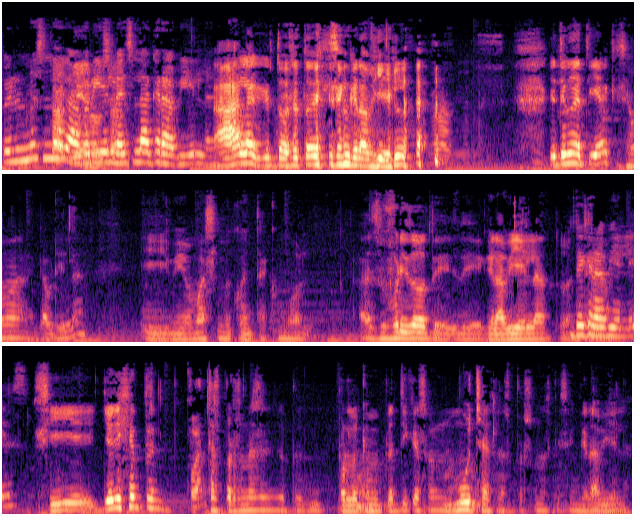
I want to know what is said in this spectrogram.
Pero no es la bien Gabriela, es la Graviela. Ah, la sea, todavía dicen Gabriela. grave. Yo tengo una tía que se llama Gabriela y mi mamá sí me cuenta cómo ha sufrido de, de Graviela. durante- De Gravieles. Sí, yo dije, pues, ¿cuántas personas? Pues, Por lo que me platica, son muchas las personas que dicen Graviela.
